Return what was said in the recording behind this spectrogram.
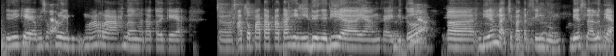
Jadi kayak misalnya aku lagi marah banget atau kayak uh, atau patah-patahin idenya dia yang kayak gitu, yeah. Iya. uh, dia nggak cepat tersinggung. Dia selalu kayak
